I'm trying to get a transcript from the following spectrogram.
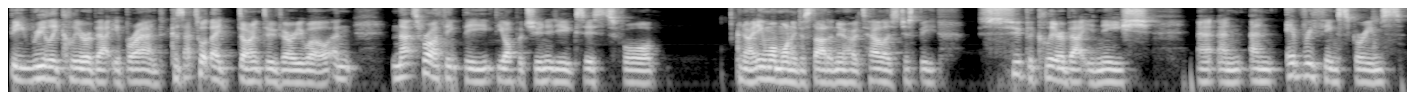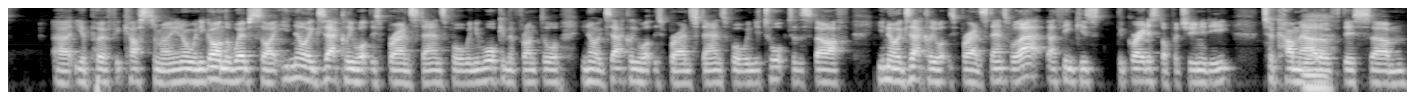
be really clear about your brand because that's what they don't do very well. And, and that's where I think the the opportunity exists for you know anyone wanting to start a new hotel is just be super clear about your niche and and, and everything screams uh, your perfect customer. You know, when you go on the website, you know exactly what this brand stands for. When you walk in the front door, you know exactly what this brand stands for. When you talk to the staff, you know exactly what this brand stands for. That I think is the greatest opportunity to come out of this, um,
